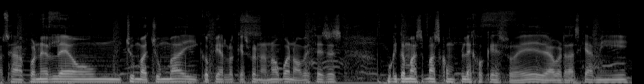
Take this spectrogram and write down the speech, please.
o sea, ponerle un chumba chumba y copiar lo que suena, ¿no? Bueno, a veces es un poquito más, más complejo que eso, ¿eh? La verdad es que a mí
